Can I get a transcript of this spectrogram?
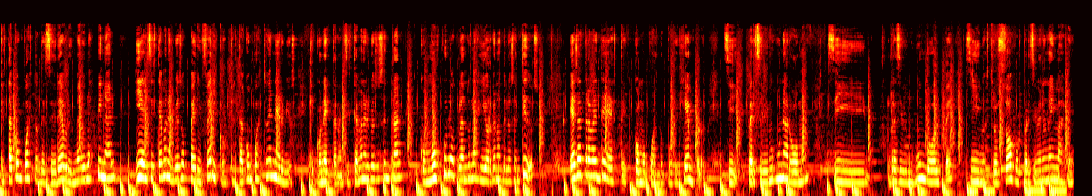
que está compuesto de cerebro y médula espinal, y el sistema nervioso periférico, que está compuesto de nervios que conectan al sistema nervioso central con músculos, glándulas y órganos de los sentidos. Es a través de este, como cuando, por ejemplo, si percibimos un aroma, si recibimos un golpe, si nuestros ojos perciben una imagen,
